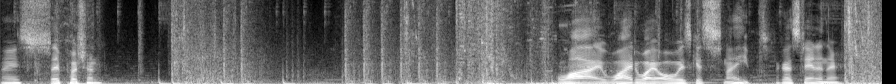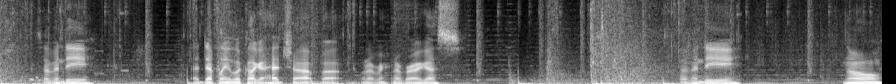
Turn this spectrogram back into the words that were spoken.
Nice. They pushing. Why? Why do I always get sniped? That guy's standing there. 70. That definitely looked like a headshot, but whatever. Whatever, I guess. 70. No.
